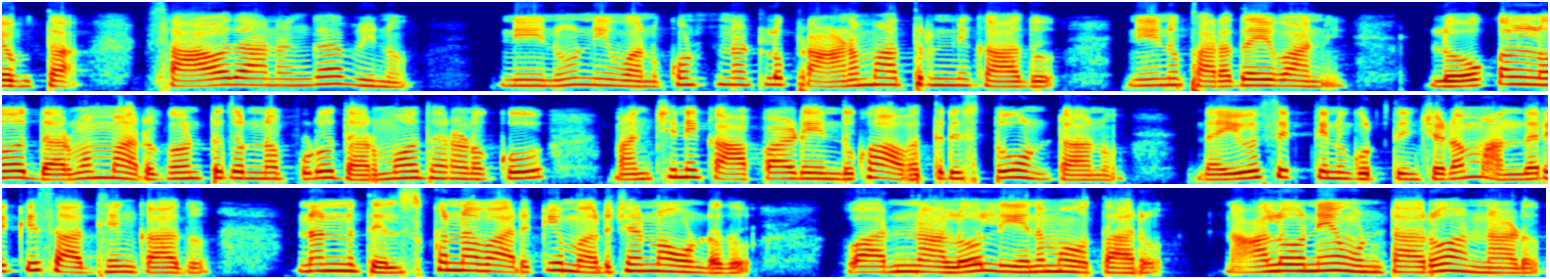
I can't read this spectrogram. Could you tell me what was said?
చెబుతా. సావధానంగా విను. నేను నీవు అనుకుంటున్నట్లు ప్రాణమాత్రుణ్ణి కాదు. నేను పరదైవాన్ని. లోకంలో ధర్మం అరుగంటుతున్నప్పుడు ధర్మోధరణకు మంచిని కాపాడేందుకు అవతరిస్తూ ఉంటాను. దైవశక్తిని గుర్తించడం అందరికీ సాధ్యం కాదు. నన్ను తెలుసుకున్న వారికి మరుజన్మ ఉండదు. వారు నాలో లీనమవుతారు. నాలోనే ఉంటారు అన్నాడు.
